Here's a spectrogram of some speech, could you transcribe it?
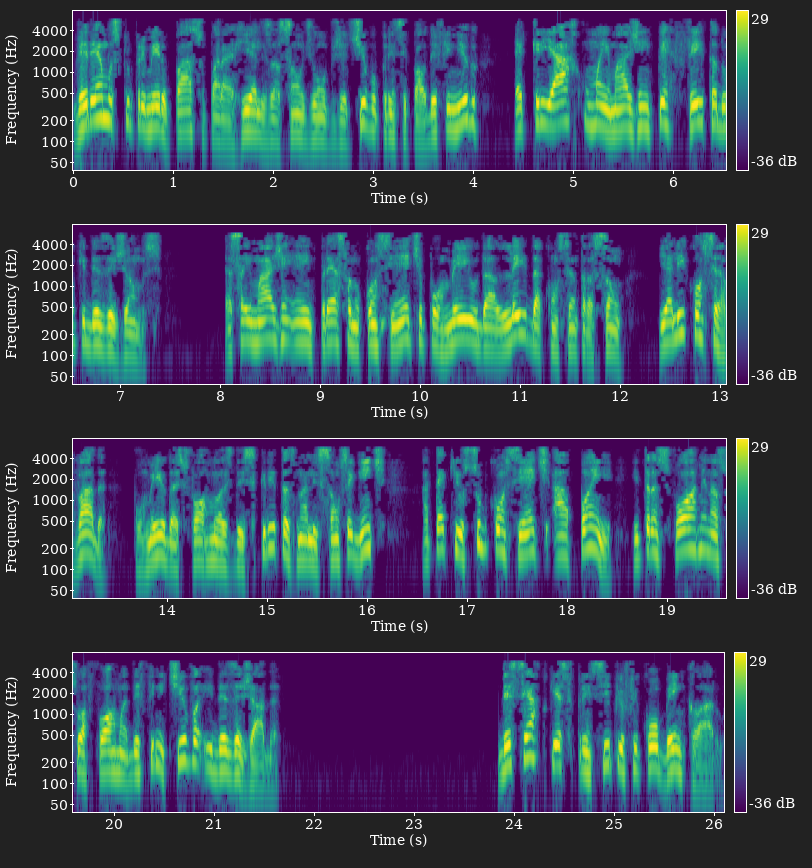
veremos que o primeiro passo para a realização de um objetivo principal definido é criar uma imagem perfeita do que desejamos. Essa imagem é impressa no consciente por meio da lei da concentração e ali conservada por meio das fórmulas descritas na lição seguinte, até que o subconsciente a apanhe e transforme na sua forma definitiva e desejada. De certo que esse princípio ficou bem claro.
